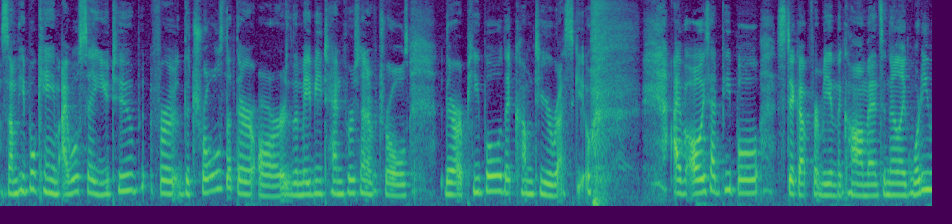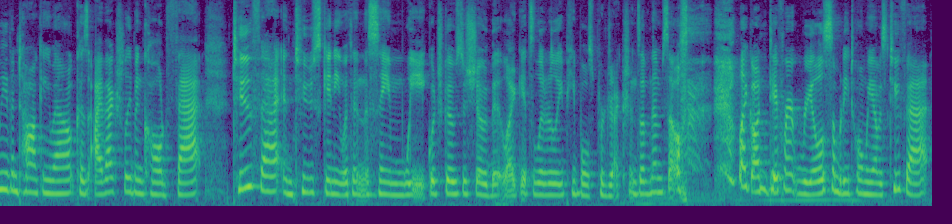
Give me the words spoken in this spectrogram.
some people came i will say youtube for the trolls that there are the maybe 10% of trolls there are people that come to your rescue I've always had people stick up for me in the comments and they're like, What are you even talking about? Because I've actually been called fat, too fat, and too skinny within the same week, which goes to show that, like, it's literally people's projections of themselves. like, on different reels, somebody told me I was too fat,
